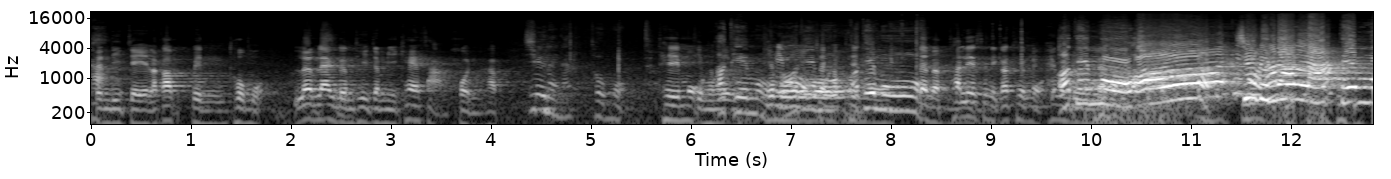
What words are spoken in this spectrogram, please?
ครับเป็น DJ แล้วก็เป็นโทโมะ เริ่มแรกเดิมทีจะมีแค่ 3 คนครับ ชื่ออะไรนะโทโมะเทโมะเทโมะอ๋อเทโมเทอ๋โมอเทโมใช่ครับอ๋อเทโมแต่แบบถ้าเรียกสนิทก็เทโมะให้อ๋อมันเทดูโมอ๋อชื่อดูน่ารักเทโม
